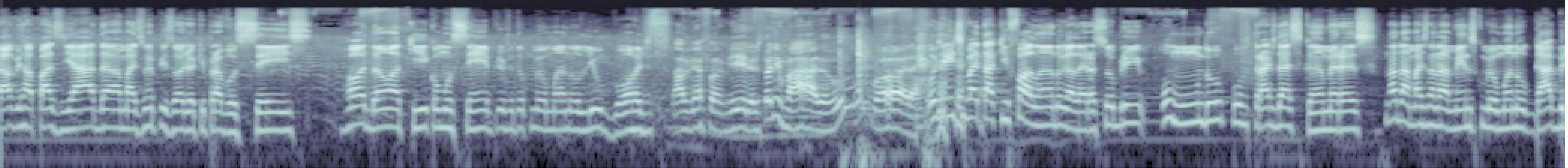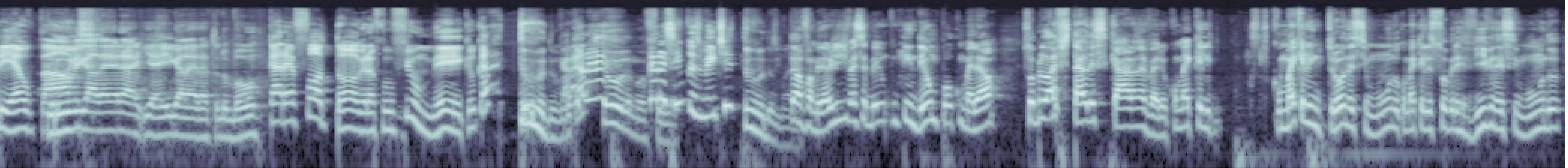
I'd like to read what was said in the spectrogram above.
Salve rapaziada, mais um episódio aqui pra vocês. Rodão aqui, como sempre. Hoje eu tô com meu mano Lil Borges. Salve minha família, eu tô animado, vambora. Hoje a gente vai estar tá aqui falando, galera, sobre o mundo por trás das câmeras. Nada mais, nada menos com meu mano Gabriel Cruz. Salve galera, e aí galera, tudo bom? O cara é fotógrafo, filmmaker, o cara é tudo. O cara, o cara é, é tudo, meu O cara é simplesmente tudo, mano. Então, família, a gente vai saber entender um pouco melhor sobre o lifestyle desse cara, né, velho? Como é que ele como é que ele entrou nesse mundo, como é que ele sobrevive nesse mundo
